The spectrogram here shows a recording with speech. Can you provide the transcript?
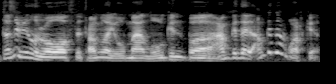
doesn't really roll off the tongue like Old Man Logan, but I'm gonna I'm gonna work it.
